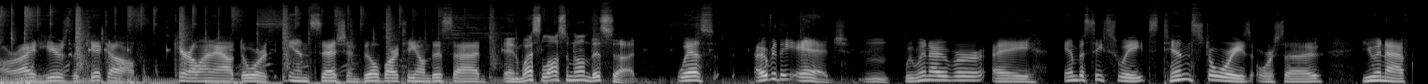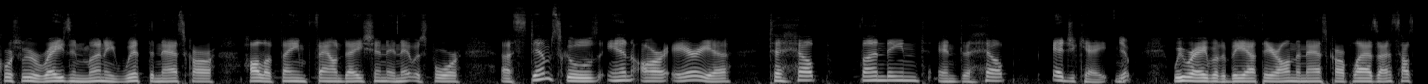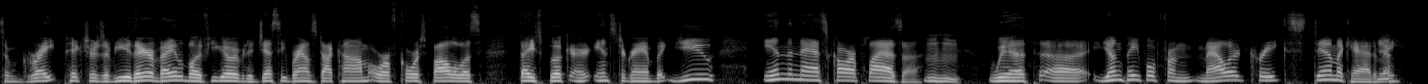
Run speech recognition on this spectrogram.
All right, here's the kickoff. Carolina Outdoors in session. Bill Barty on this side. And Wes Lawson on this side. Wes, over the edge. Mm. We went over a Embassy Suites, 10 stories or so. You and I, of course, we were raising money with the NASCAR Hall of Fame Foundation, and it was for uh, STEM schools in our area to help funding and to help educate. Yep. We were able to be out there on the NASCAR Plaza. I saw some great pictures of you. They're available if you go over to jessebrowns.com or, of course, follow us Facebook or Instagram. But you in the NASCAR Plaza Mm-hmm. with uh, young people from Mallard Creek STEM Academy.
